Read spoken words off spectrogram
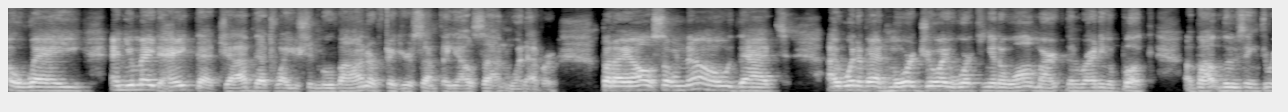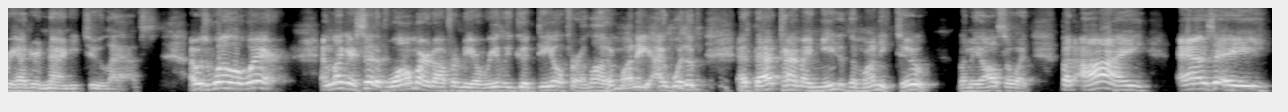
a way, and you may hate that job. That's why you should move on or figure something else out, whatever. But I also know that I would have had more joy working at a Walmart than writing a book about losing 392 laughs. I was well aware. And like I said, if Walmart offered me a really good deal for a lot of money, I would have. At that time, I needed the money too. Let me also add. But I as a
